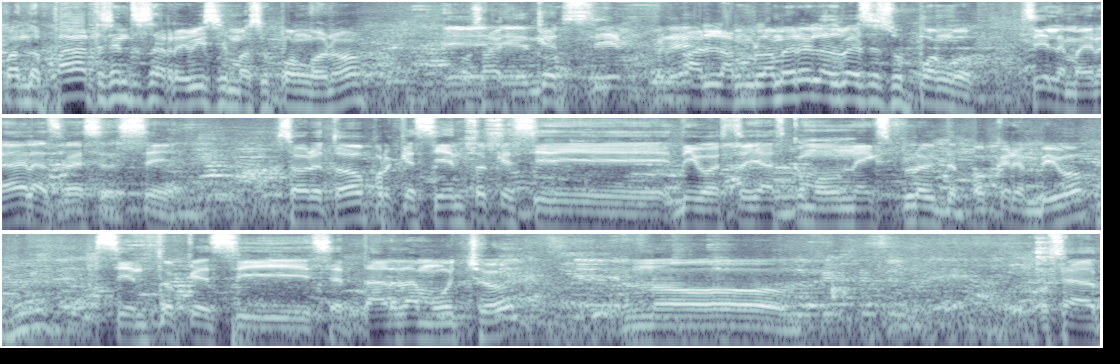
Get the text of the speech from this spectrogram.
Cuando paga te sientes arribísima, supongo, ¿no? o sea, eh, que siempre. La, la, mayoría de las veces, supongo. Sí, la mayoría de las veces, sí. Sobre todo porque siento que si, digo, esto ya es como un exploit de póker en vivo, siento que si se tarda mucho, no. O sea,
